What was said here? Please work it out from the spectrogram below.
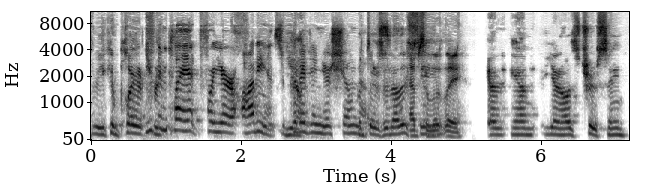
you can play it. You for, can play it for your audience. Yeah. Put it in your show notes. but there's another scene. Absolutely. and and you know it's true scene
